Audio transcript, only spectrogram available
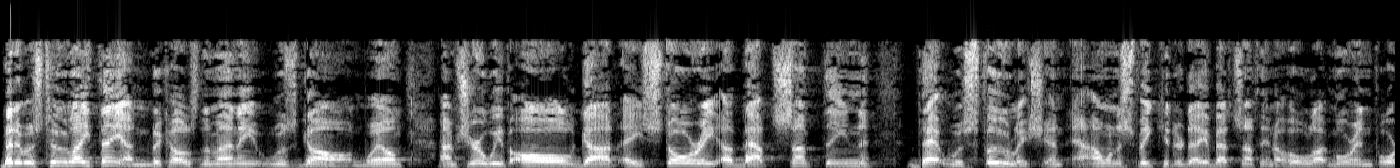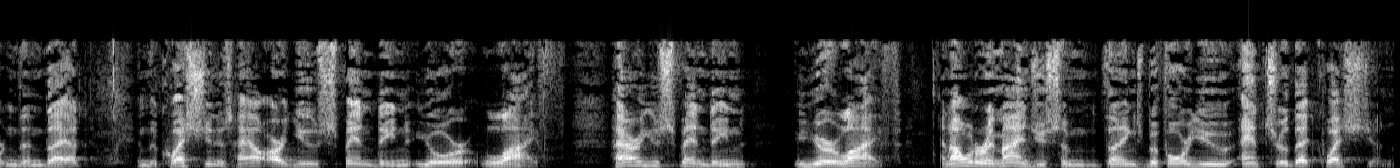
but it was too late then because the money was gone. Well, I'm sure we've all got a story about something that was foolish. And I want to speak to you today about something a whole lot more important than that. And the question is, how are you spending your life? How are you spending your life? And I want to remind you some things before you answer that question.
